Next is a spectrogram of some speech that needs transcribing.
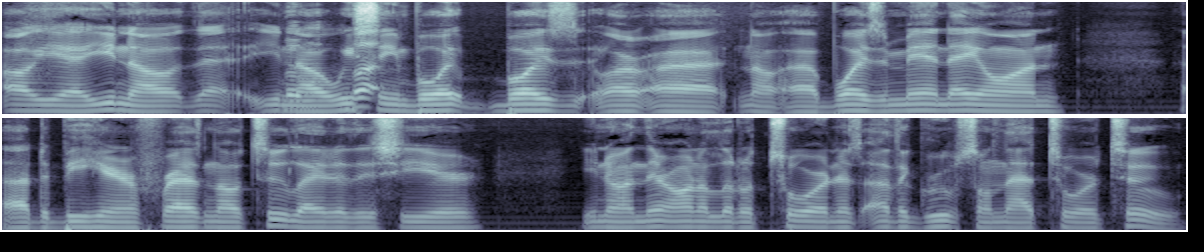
Oh yeah, you know that. You But- know we but- seen boy boys or uh no uh boys and men they on uh to be here in Fresno too later this year. You know, and they're on a little tour, and there's other groups on that tour too.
